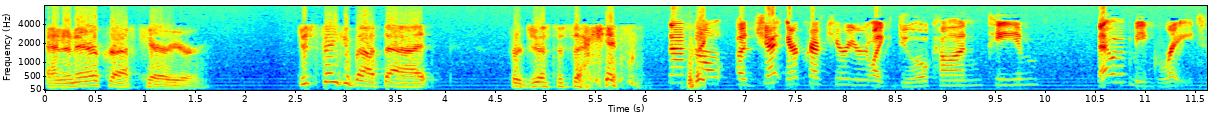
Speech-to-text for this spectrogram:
and an aircraft carrier. Just think about that for just a second. Now, a jet aircraft carrier like Duocon team, that would be great.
